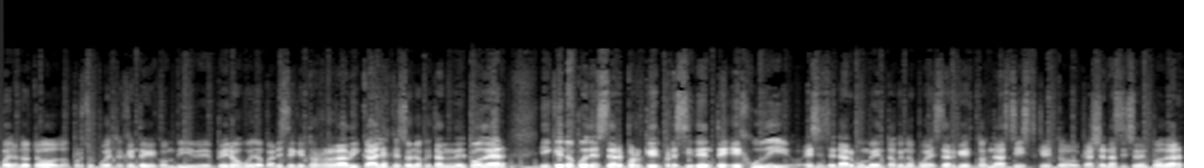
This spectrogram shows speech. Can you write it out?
Bueno, no todos, por supuesto, hay gente que convive, pero bueno, parece que estos radicales, que son los que están en el poder, y que no puede ser porque el presidente es judío. Ese es el argumento, que no puede ser que estos nazis, que esto, que haya nazis en el poder,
